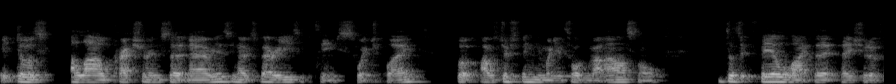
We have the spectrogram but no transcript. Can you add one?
it does allow pressure in certain areas. You know, it's very easy for teams to switch play. But I was just thinking when you're talking about Arsenal, does it feel like that they should have,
